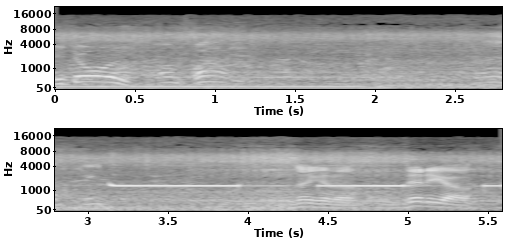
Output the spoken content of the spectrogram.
you doing? I'm fine. I'm taking a video.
